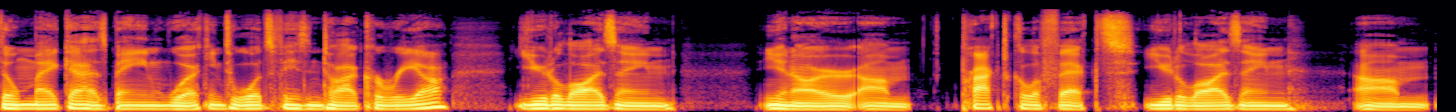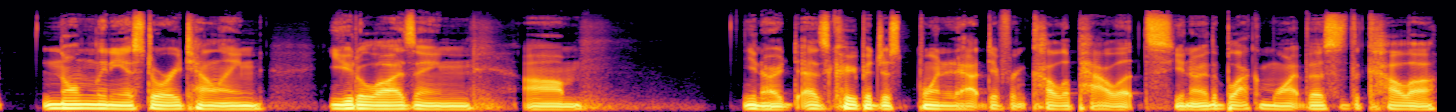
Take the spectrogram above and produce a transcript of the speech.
filmmaker, has been working towards for his entire career, utilizing, you know, um, practical effects, utilizing um, non-linear storytelling, utilizing um, you know, as Cooper just pointed out, different color palettes, you know, the black and white versus the color.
